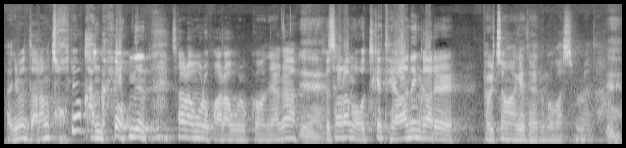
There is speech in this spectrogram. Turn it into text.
아니면 나랑 전혀 관계 없는 사람으로 바라볼 거냐가 예. 그 사람을 어떻게 대하는가를 결정하게 되는 것 같습니다. 예.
